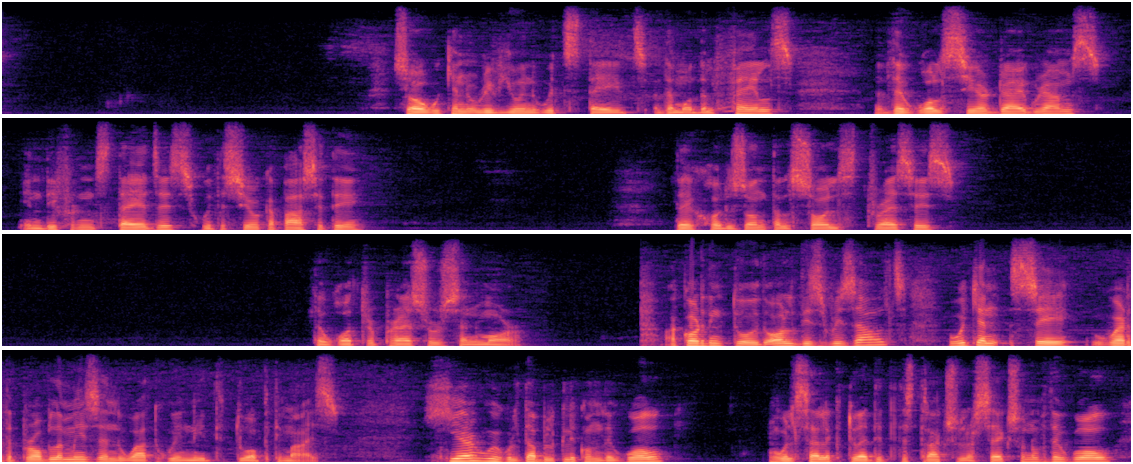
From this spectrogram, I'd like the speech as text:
So we can review in which stage the model fails, the wall shear diagrams in different stages with the shear capacity, the horizontal soil stresses, the water pressures and more. According to all these results, we can see where the problem is and what we need to optimize. Here we will double click on the wall, we'll select to edit the structural section of the wall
